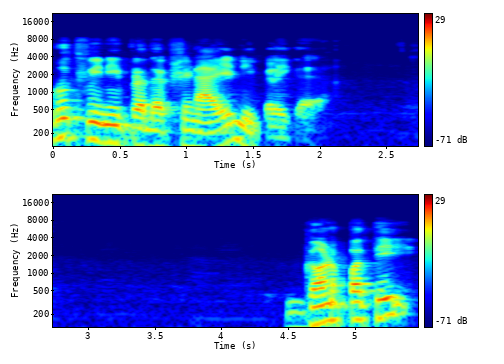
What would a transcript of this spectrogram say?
પૃથ્વીની પ્રદક્ષિણાએ નીકળી ગયા. ગણપતિ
